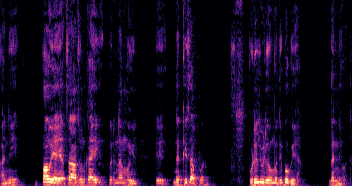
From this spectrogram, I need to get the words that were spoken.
आणि पाहूया याचा अजून काय परिणाम होईल ते नक्कीच आपण पुढील व्हिडिओमध्ये बघूया. धन्यवाद.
